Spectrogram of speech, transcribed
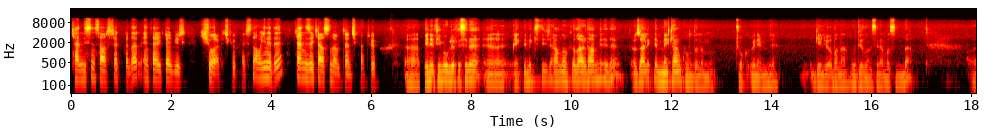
kendisini sarsacak kadar entelektüel bir kişi olarak çıkıyor karşısına. Ama yine de kendi zekasını ön plana çıkartıyor. Benim filmografisine e, eklemek isteyeceğim noktalardan biri de özellikle mekan kullanımı çok önemli geliyor bana Woody Allen sinemasında. E,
